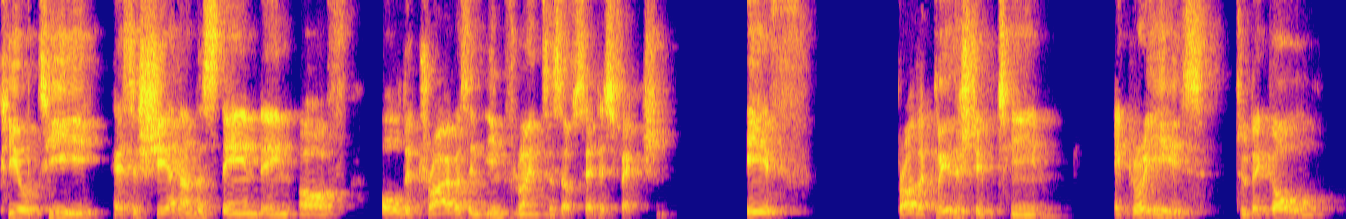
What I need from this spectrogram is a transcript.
plt has a shared understanding of all the drivers and influences of satisfaction. If product leadership team agrees to the goal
